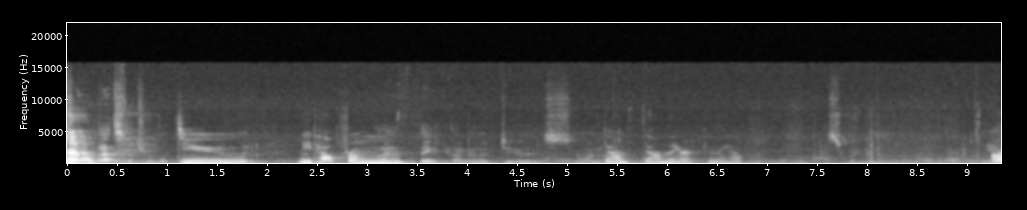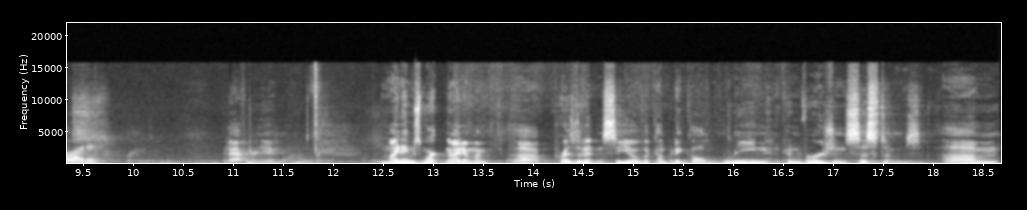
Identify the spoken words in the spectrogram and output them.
So that's what you're looking, Do you need help from I from think I'm gonna do this. I'm down down there? Can they help? Alrighty. Great. Good afternoon. My name's Mark Neidham. I'm uh, president and CEO of a company called Green Conversion Systems. Um,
